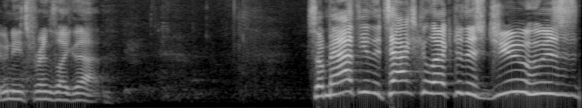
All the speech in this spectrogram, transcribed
Who needs friends like that? So, Matthew, the tax collector, this Jew who is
